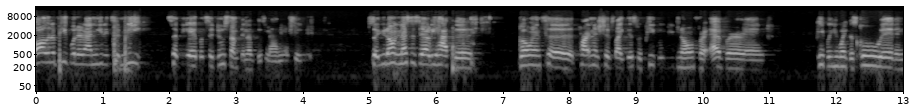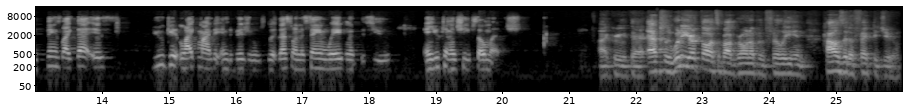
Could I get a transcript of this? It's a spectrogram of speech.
all of the people that I needed to meet to be able to do something of this magnitude. So you don't necessarily have to go into partnerships like this with people you've known forever and people you went to school with and things like that is you get like-minded individuals that's on the same wavelength as you and you can achieve so much. I agree with that. Ashley, what are your thoughts about growing up in Philly and how has it affected you?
